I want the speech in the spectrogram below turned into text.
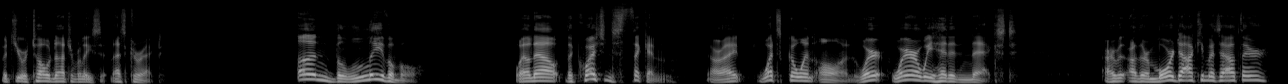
but you were told not to release it. That's correct. Unbelievable. Well, now the questions thicken. All right, what's going on? Where where are we headed next? Are are there more documents out there?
